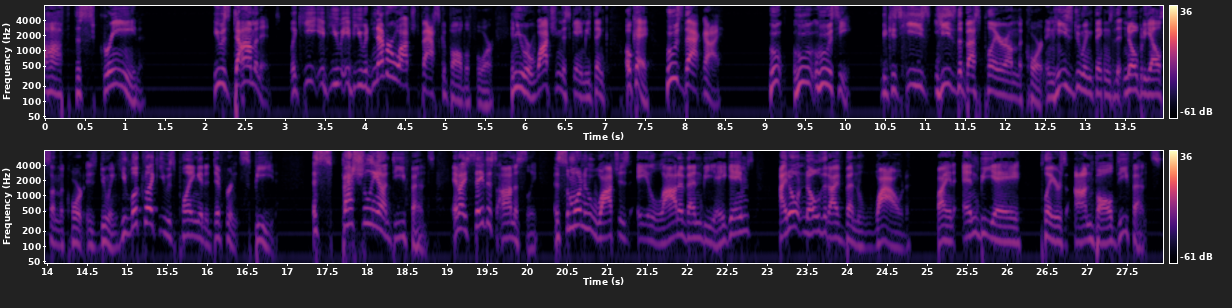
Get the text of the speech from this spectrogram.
off the screen. He was dominant. Like he if you if you had never watched basketball before and you were watching this game, you'd think, "Okay, who's that guy? Who who who is he?" Because he's he's the best player on the court and he's doing things that nobody else on the court is doing. He looked like he was playing at a different speed, especially on defense. And I say this honestly, as someone who watches a lot of NBA games, I don't know that I've been wowed by an NBA player's on-ball defense.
